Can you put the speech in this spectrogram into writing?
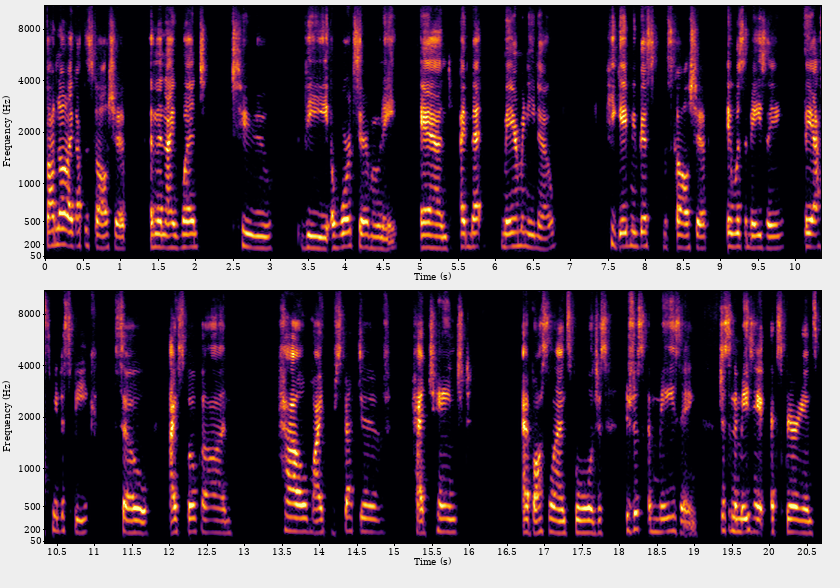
found out I got the scholarship, and then I went to the award ceremony and I met Mayor Menino. He gave me this scholarship. It was amazing. They asked me to speak. So I spoke on how my perspective had changed at Boston Latin School. Just it's just amazing. Just an amazing experience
